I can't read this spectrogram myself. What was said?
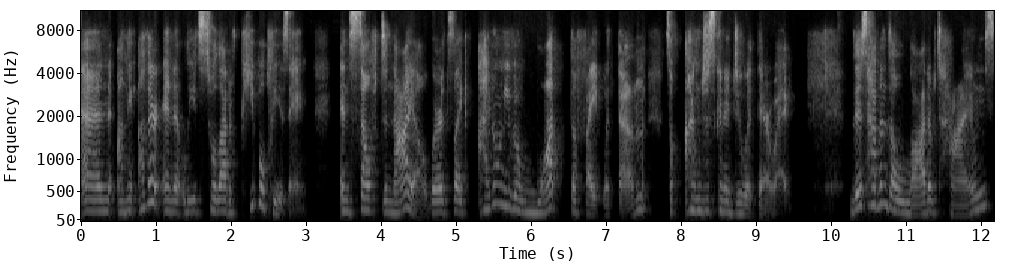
And on the other end, it leads to a lot of people pleasing and self denial, where it's like, I don't even want the fight with them. So I'm just going to do it their way. This happens a lot of times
